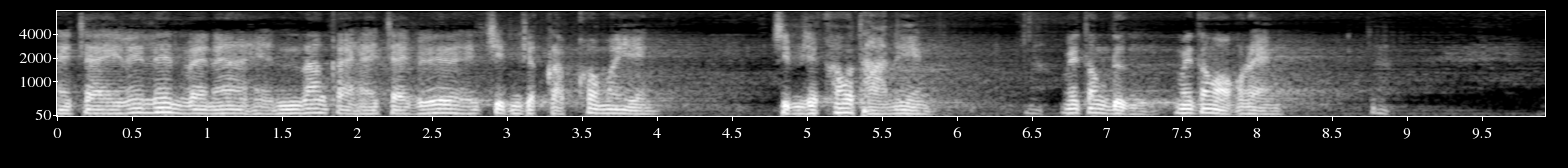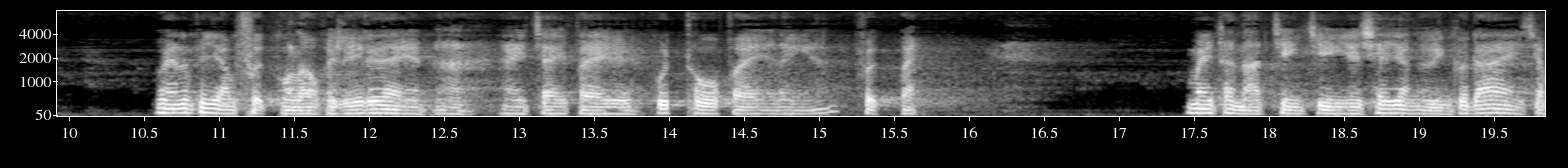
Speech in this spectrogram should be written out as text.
หายใจเล่นๆไปนะ เห็นร่างกายหายใจไปเรื่อยจิตจะกลับเข้ามาเอง จิตจะเข้าฐานเอง ไม่ต้องดึง ไม่ต้องออกแรงเพราะฉะนั้นพยายามฝึกของเราไปเรื่อยๆนะหายใจไปพุทโธไปอะไรเงี้ย ฝึกไป ไม่ถนัดจริง ๆ จะใช้อย่างอื่นก็ได้ จะ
